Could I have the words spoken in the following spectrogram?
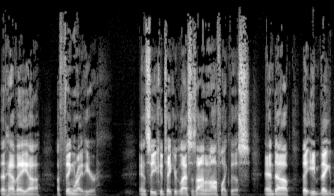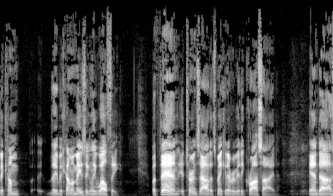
that have a, uh, a thing right here. And so you can take your glasses on and off like this. And uh, they, they, become, they become amazingly wealthy. But then it turns out it's making everybody cross eyed. And uh,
